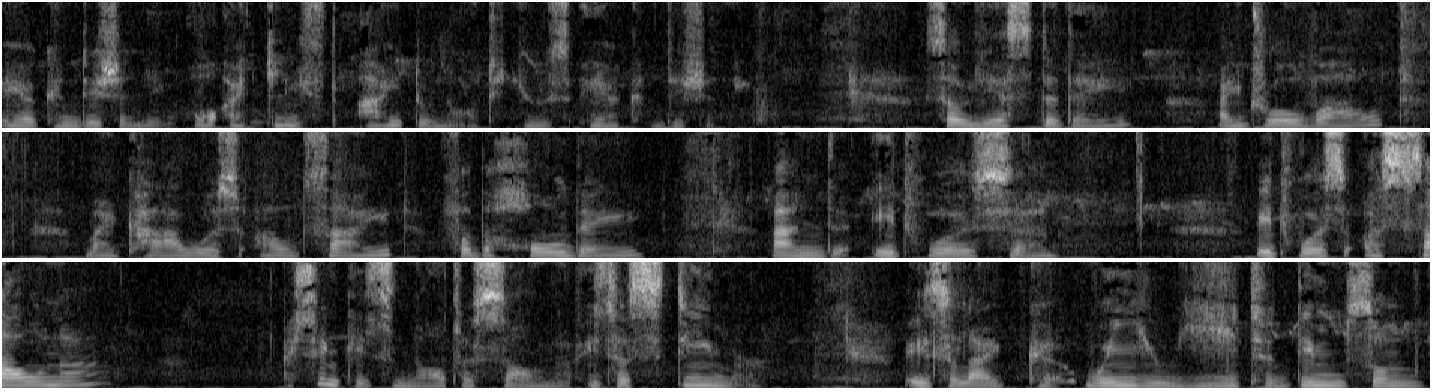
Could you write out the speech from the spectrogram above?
air conditioning, or at least I do not use air conditioning. So yesterday I drove out, my car was outside for the whole day, and it was uh, it was a sauna. I think it's not a sauna; it's a steamer it's like when you eat dim sum,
